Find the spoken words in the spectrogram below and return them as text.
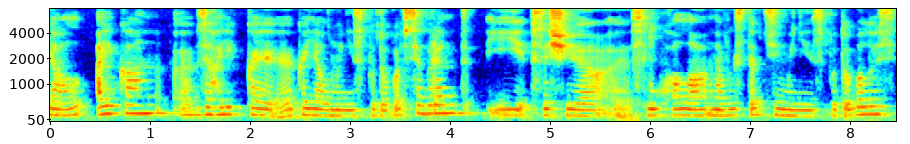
Ял Айкан. Е, Взагалі Каял мені сподобався бренд, і все, що я е, слухала на виставці, мені сподобалось.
